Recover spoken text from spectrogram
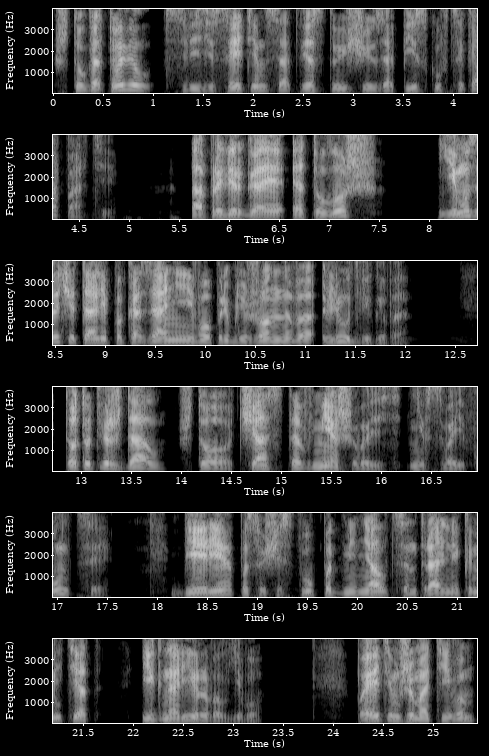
что готовил в связи с этим соответствующую записку в ЦК партии. Опровергая эту ложь, ему зачитали показания его приближенного Людвигова. Тот утверждал, что, часто вмешиваясь не в свои функции, Берия по существу подменял Центральный комитет, игнорировал его. По этим же мотивам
